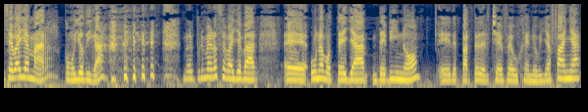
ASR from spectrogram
se va a llamar, como yo diga, no, el primero se va a llevar eh, una botella de vino eh, de parte del chef Eugenio Villafaña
